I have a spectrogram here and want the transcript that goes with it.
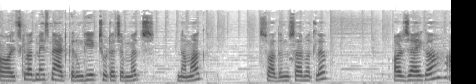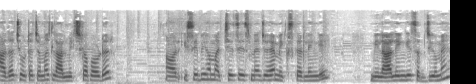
और इसके बाद मैं इसमें ऐड करूँगी एक छोटा चम्मच नमक स्वाद अनुसार मतलब और जाएगा आधा छोटा चम्मच लाल मिर्च का पाउडर, और इसे भी हम अच्छे से इसमें जो है मिक्स कर लेंगे। मिला लेंगे सब्जियों में।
